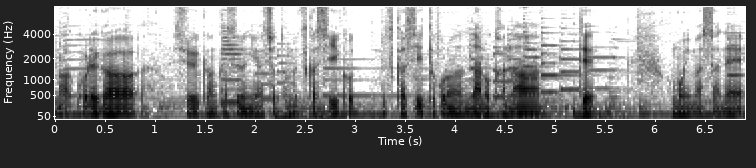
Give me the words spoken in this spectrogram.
ん、まあこれが習慣化するにはちょっと難しいこ難しいところなのかなって思いましたね。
